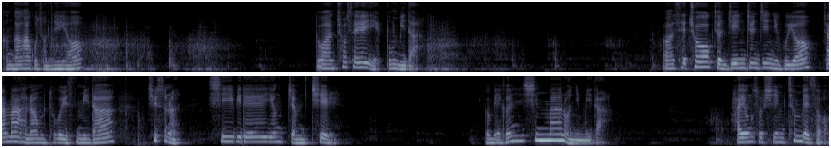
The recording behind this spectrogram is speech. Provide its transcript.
건강하고 좋네요. 또한 초세 예쁩니다. 어, 세촉 전진 전진이고요. 자마 하나 움두고 있습니다. 치수는 11에 0.7 금액은 10만 원입니다. 하영소심 천매소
